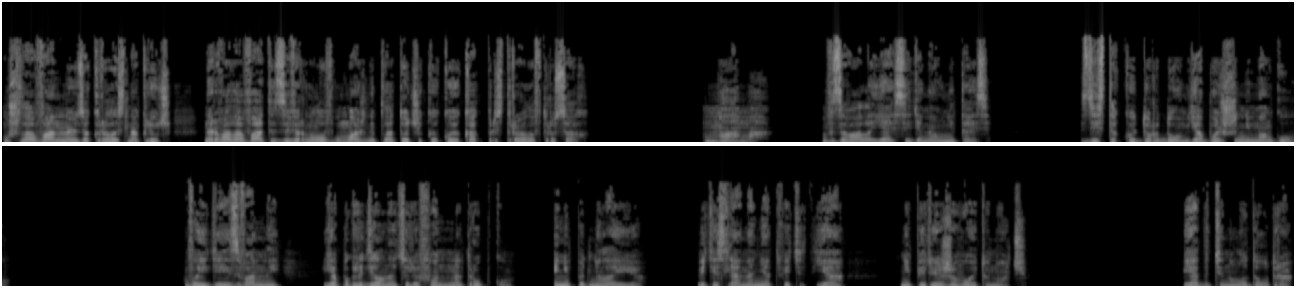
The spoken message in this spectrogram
Ушла в ванную, закрылась на ключ, нарвала ваты, завернула в бумажный платочек и кое-как пристроила в трусах. «Мама», — взывала я, сидя на унитазе. «Здесь такой дурдом, я больше не могу». Выйдя из ванной, я поглядела на телефон, на трубку и не подняла ее. Ведь если она не ответит, я не переживу эту ночь. Я дотянула до утра.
